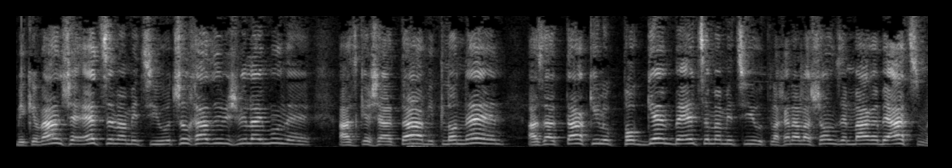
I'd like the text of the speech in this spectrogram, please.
מכיוון שעצם המציאות שלך זה בשביל האמונה, אז כשאתה מתלונן, אז אתה כאילו פוגם בעצם המציאות. לכן הלשון זה מראה בעצמו.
